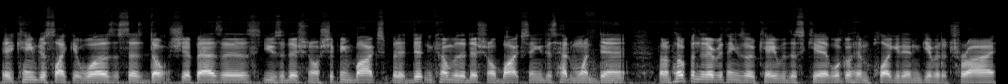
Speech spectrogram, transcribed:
it came just like it was. It says don't ship as is, use additional shipping box, but it didn't come with additional boxing, it just had one dent. But I'm hoping that everything's okay with this kit. We'll go ahead and plug it in and give it a try.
